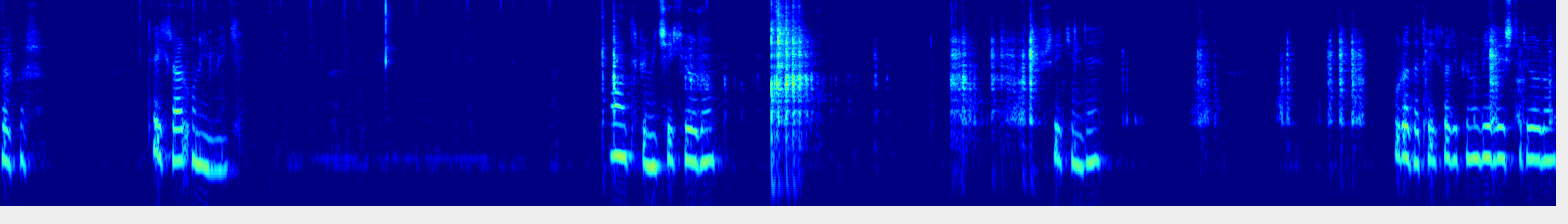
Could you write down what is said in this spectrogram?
pırpır. Tekrar 10 ilmek. Alt ipimi çekiyorum. Şu şekilde. Burada tekrar ipimi birleştiriyorum.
